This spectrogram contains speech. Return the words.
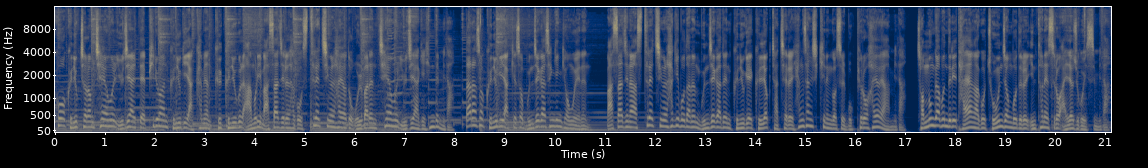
코어 근육처럼 체형을 유지할 때 필요한 근육이 약하면 그 근육을 아무리 마사지를 하고 스트레칭을 하여도 올바른 체형을 유지하기 힘듭니다. 따라서 근육이 약해서 문제가 생긴 경우에는 마사지나 스트레칭을 하기보다는 문제가 된 근육의 근력 자체를 향상시키는 것을 목표로 하여야 합니다. 전문가분들이 다양하고 좋은 정보들을 인터넷으로 알려주고 있습니다.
